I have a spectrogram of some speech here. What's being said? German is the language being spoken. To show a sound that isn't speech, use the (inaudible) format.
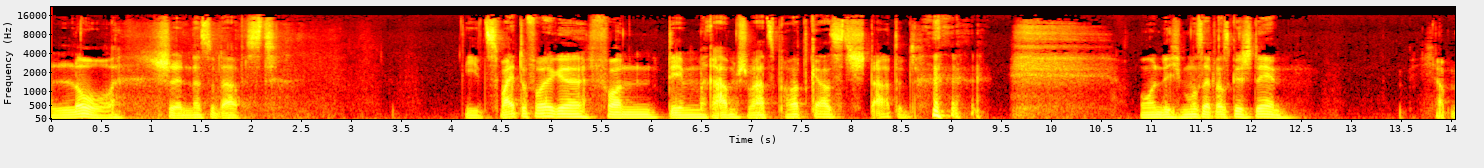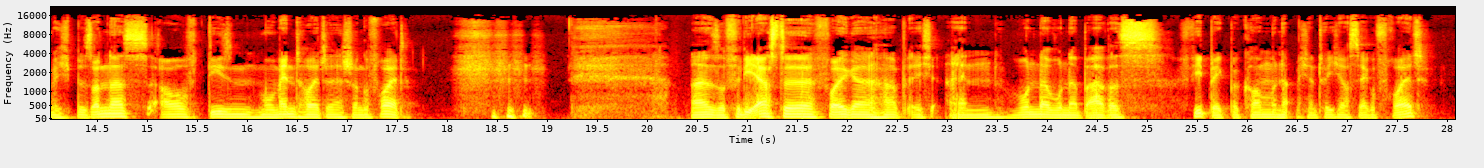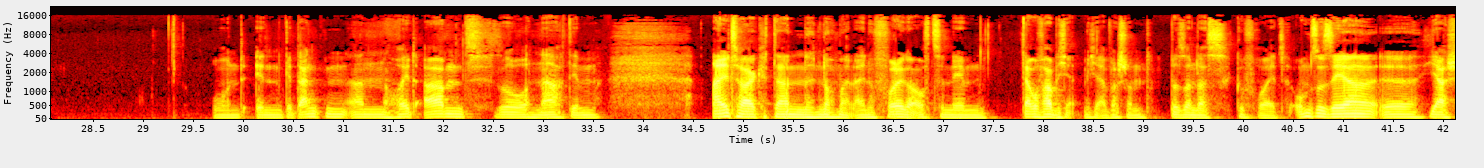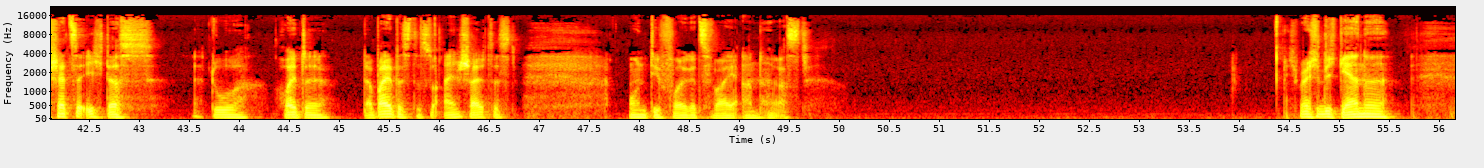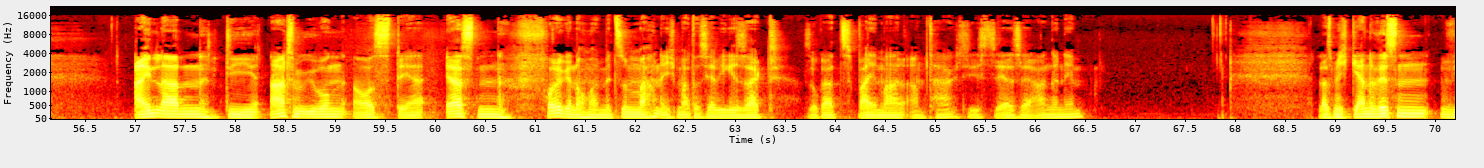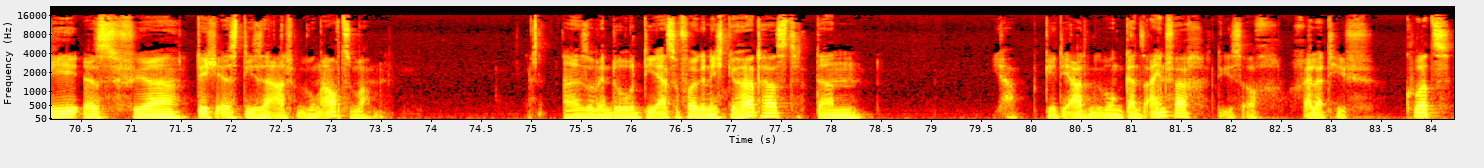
Hallo, schön, dass du da bist. Die zweite Folge von dem Rabenschwarz Podcast startet. (laughs) Und ich muss etwas gestehen. Ich habe mich besonders auf diesen Moment heute schon gefreut. (laughs) also für die erste Folge habe ich ein wunder wunderbares Feedback bekommen und habe mich natürlich auch sehr gefreut und in Gedanken an heute Abend, so nach dem Alltag, dann nochmal eine Folge aufzunehmen. Darauf habe ich mich einfach schon besonders gefreut. Umso sehr, äh, ja, schätze ich, dass du heute dabei bist, dass du einschaltest und die Folge 2 anhörst. Ich möchte dich gerne einladen, die Atemübung aus der ersten Folge nochmal mitzumachen. Ich mache das ja, wie gesagt, sogar zweimal am Tag. Sie ist sehr, sehr angenehm. Lass mich gerne wissen, wie es für dich ist, diese Atemübung auch zu machen. Also, wenn du die erste Folge nicht gehört hast, dann ja, geht die Atemübung ganz einfach. Die ist auch relativ kurz.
